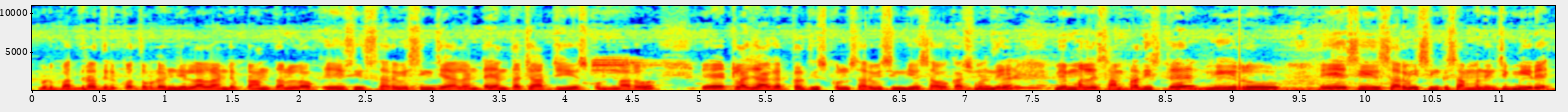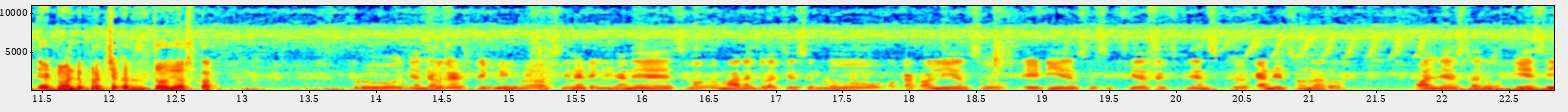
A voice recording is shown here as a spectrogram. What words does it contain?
ఇప్పుడు భద్రాద్రి కొత్తగూడెం జిల్లా లాంటి ప్రాంతంలో ఒక ఏసీ సర్వీసింగ్ చేయాలంటే ఎంత ఛార్జ్ చేసుకుంటున్నారు? ఎట్లా జాగ్రత్తలు తీసుకుని సర్వీసింగ్ చేసే అవకాశం ఉంది? మిమ్మల్ని సంప్రదిస్తే మీరు ఏసీ సర్వీసింగ్కి సంబంధించి మీరు ఎటువంటి ప్రత్యేకతతో చేస్తారు? జనరల్గా టెక్నీషియన్ మేము సీనియర్ టెక్నీషియన్ ఒక మా దగ్గర వచ్చేసి ఇప్పుడు ఒక twelve years eight years six years experience candidates ఉన్నారు. వాళ్ళు చేస్తారు. ఏసీ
